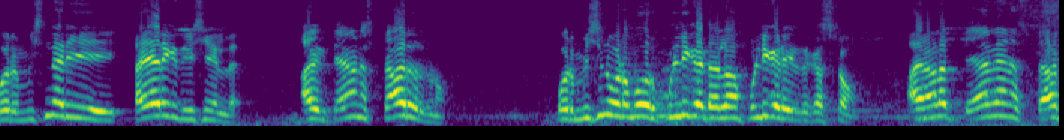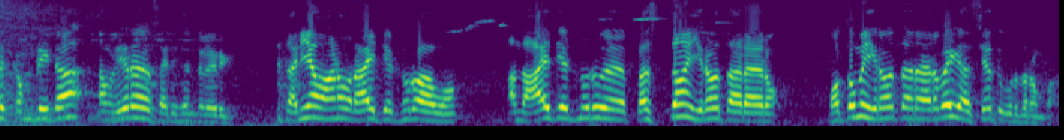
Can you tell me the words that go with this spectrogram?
ஒரு மிஷினரி தயாரிக்கிறது விஷயம் இல்லை. அதுக்கு தேவையான ஸ்பேர் இருக்கணும். ஒரு மிஷின் விடும்போது ஒரு புள்ளி கட்டெல்லாம் புள்ளி கிடைக்கிறது கஷ்டம். அதனால தேவையான ஸ்பேர் கம்ப்ளீட்டாக நம்ம வீரர் சரி சென்டர் இருக்கு. தனியாக வாங்க ஒரு ஆயிரத்தி எட்நூறு ஆகும். அந்த ஆயிரத்தி எட்நூறு ப்ளஸ் தான் இருபத்தாறாயிரம். மொத்தமாக இருபத்தாறாயிரம் ரூபாய்க்கு அதை சேர்த்து கொடுத்துறோம்ப்பா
